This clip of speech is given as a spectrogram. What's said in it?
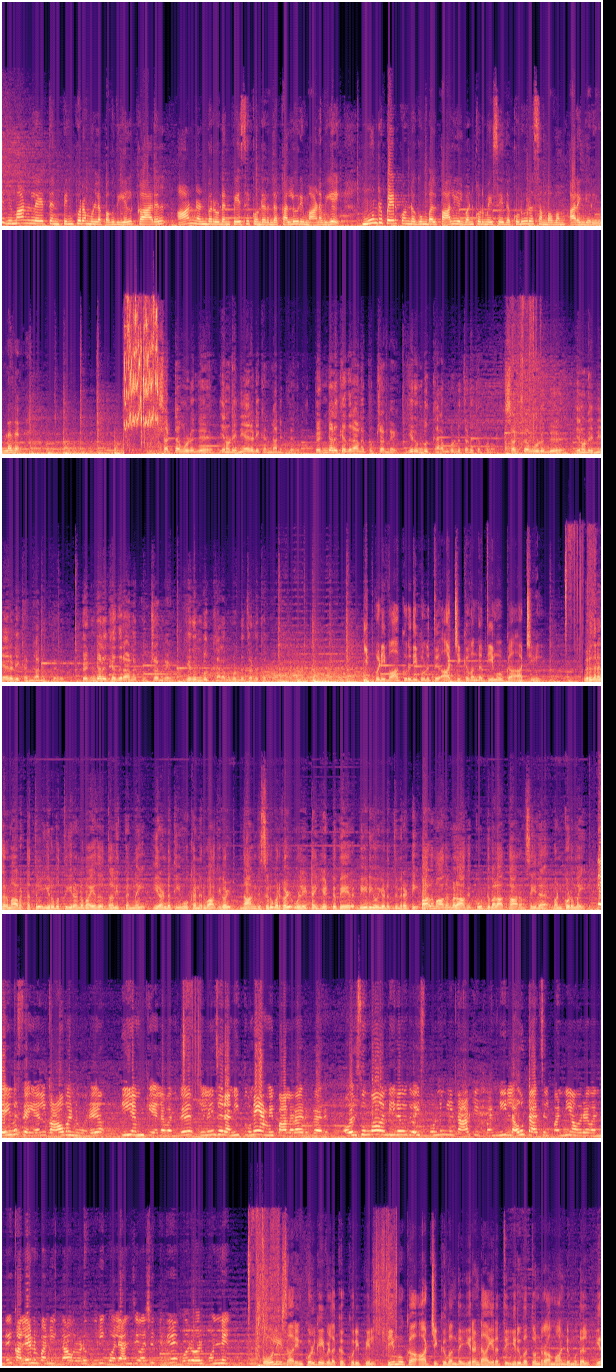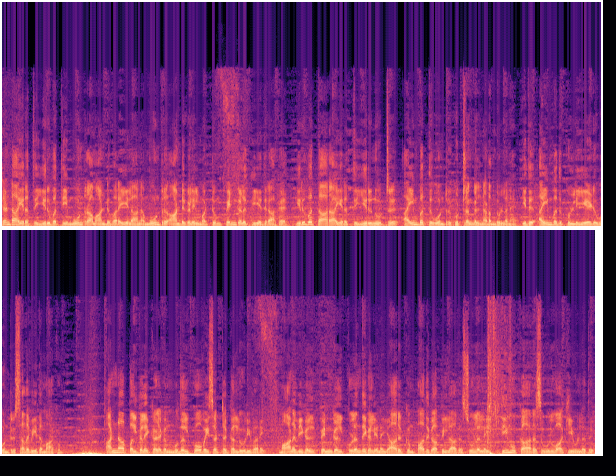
கோவை விமான நிலையத்தின் பின்புறம் உள்ள பகுதியில் காரில் ஆண் நண்பருடன் பேசிக் கொண்டிருந்த கல்லூரி மாணவியை மூன்று பேர் கொண்ட கும்பல் பாலியல் வன்கொடுமை செய்த கொடூர சம்பவம் அரங்கேறியுள்ளது. சட்டம் ஒழுங்கு என்னுடைய நேரடி கண்காணிப்பில் இருக்கும். பெண்களுக்கு எதிரான குற்றங்கள் இரும்பு கரம் கொண்டு தடுக்கப்படும். சட்டம் ஒழுங்கு என்னுடைய நேரடி கண்காணிப்பில் இருக்கும். பெண்களுக்கு எதிரான குற்றங்கள் இரும்பு கரம் கொண்டு தடுக்கப்படும். இப்படி வாக்குறுதி கொடுத்து ஆட்சிக்கு வந்த திமுக ஆட்சியில் விருதுநகர் மாவட்டத்தில் இருபத்தி இரண்டு வயது தலித் பெண்ணை இரண்டு திமுக நிர்வாகிகள் நான்கு சிறுவர்கள் உள்ளிட்ட எட்டு பேர் வீடியோ எடுத்து மிரட்டி பல மாதங்களாக கூட்டு பலாத்காரம் செய்த வன்கொடுமை. தெய்வ செயல் காவனூர் டிஎம்கேல வந்து இளைஞர் அணி துணை அமைப்பாளரா இருக்கிறாரு அவர் சும்மா வந்து இருபது வயசு பொண்ணுங்களை டார்கெட் பண்ணி லவ் டார்ச்சல் பண்ணி அவரை வந்து கல்யாணம் பண்ணிட்டு அவரோட குறிக்கோள் அஞ்சு வருஷத்துக்கு ஒரு ஒரு பொண்ணு போலீசாரின் கொள்கை விளக்க குறிப்பில் திமுக ஆட்சிக்கு வந்த இரண்டாயிரத்து இருபத்தொன்றாம் ஆண்டு முதல் இரண்டாயிரத்து இருபத்தி மூன்றாம் ஆண்டு வரையிலான மூன்று ஆண்டுகளில் மட்டும் பெண்களுக்கு எதிராக இருபத்தாறாயிரத்து இருநூற்று ஐம்பத்து ஒன்று குற்றங்கள் நடந்துள்ளன. இது ஐம்பது புள்ளி ஏழு ஒன்று சதவீதமாகும். அண்ணா பல்கலைக்கழகம் முதல் கோவை சட்ட கல்லூரி வரை மாணவிகள் பெண்கள் குழந்தைகள் என யாருக்கும் பாதுகாப்பில்லாத சூழலை திமுக அரசு உருவாக்கியுள்ளது.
